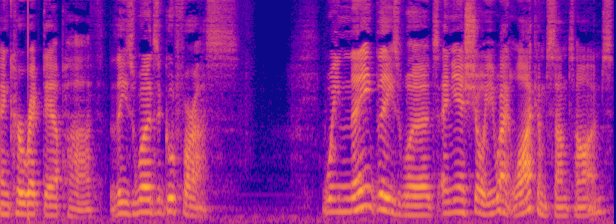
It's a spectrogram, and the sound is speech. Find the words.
and correct our path. These words are good for us. We need these words, and yeah, sure, you won't like them sometimes,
